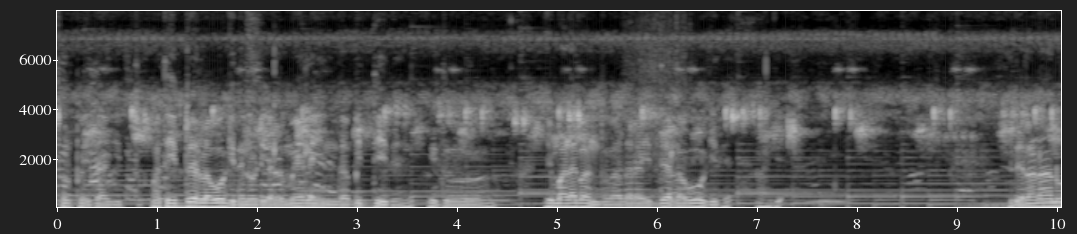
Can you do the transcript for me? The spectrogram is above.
ಸ್ವಲ್ಪ ಇದಾಗಿತ್ತು. ಮತ್ತು ಇದೆಲ್ಲ ಹೋಗಿದೆ ನೋಡಿ, ಎಲ್ಲ ಮೇಲೆಯಿಂದ ಬಿದ್ದಿದೆ. ಇದು ಈ ಮಳೆ ಬಂದು ಅದರ ಇದೆಲ್ಲ ಹೋಗಿದೆ. ಹಾಗೆ. ಇದೆಲ್ಲ ನಾನು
